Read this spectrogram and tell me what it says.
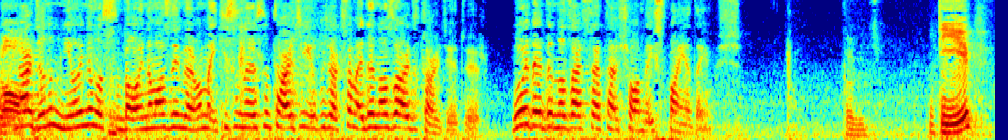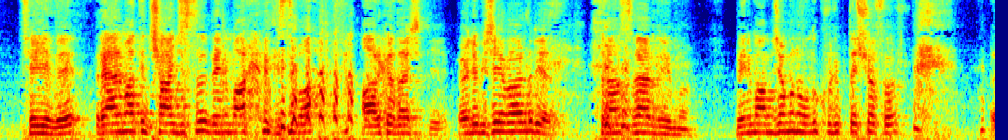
Rahat. oynar canım niye oynamasın ben oynamaz demiyorum ama ikisinin arasında tercih yapacaksam Eden Hazard'ı tercih ediyorum. Bu arada Eden Hazard zaten şu anda İspanya'daymış. Tabii ki. Deyip Şey gibi Real Madrid çaycısı benim arkadaşım arkadaş diye. Öyle bir şey vardır ya. Transfer duyumu. Benim amcamın oğlu kulüpte şoför. Ee,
